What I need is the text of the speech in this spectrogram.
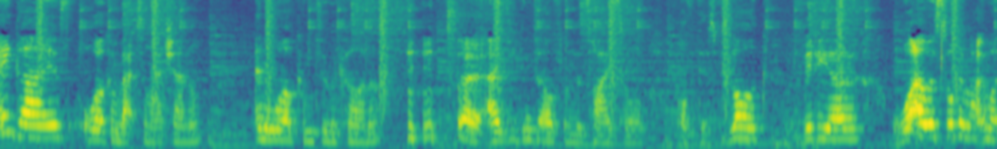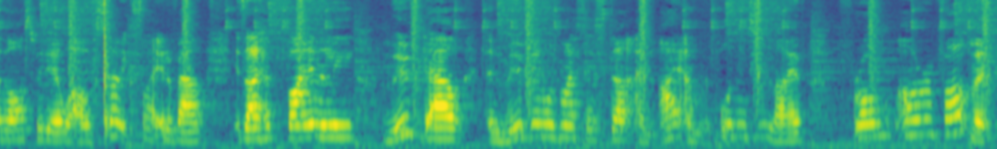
Hey guys, welcome back to my channel and welcome to the corner. so as you can tell from the title of this vlog, video, what I was talking about in my last video, what I was so excited about is I have finally moved out and moved in with my sister and I am recording to you live from our apartment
